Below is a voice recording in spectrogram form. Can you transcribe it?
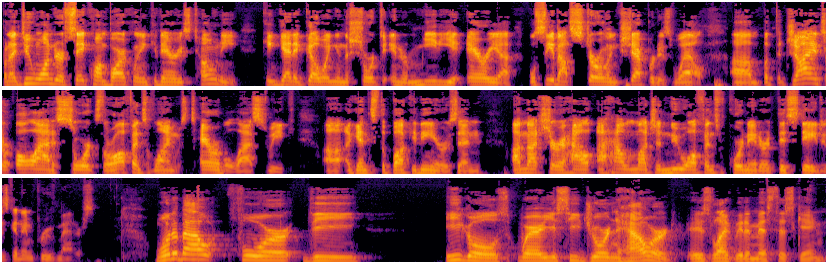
But I do wonder if Saquon Barkley and Kadarius Toney can get it going in the short to intermediate area. We'll see about Sterling Shepard as well. Um, but the Giants are all out of sorts. Their offensive line was terrible last week uh, against the Buccaneers, and I'm not sure how uh, how much a new offensive coordinator at this stage is going to improve matters. What about for the Eagles, where you see Jordan Howard is likely to miss this game?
